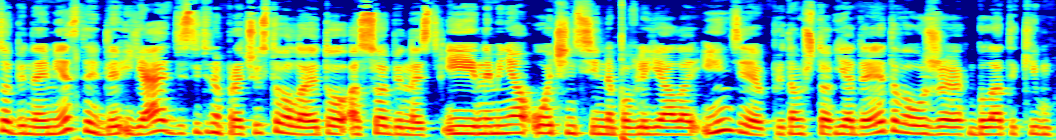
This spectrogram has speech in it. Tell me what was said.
особенное место, и для... я действительно прочувствовала эту особенность. И на меня очень сильно повлияла Индия, при том, что я до этого уже была таким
